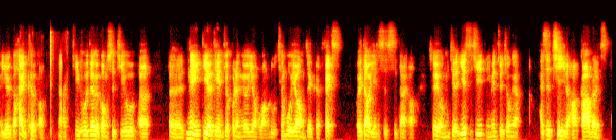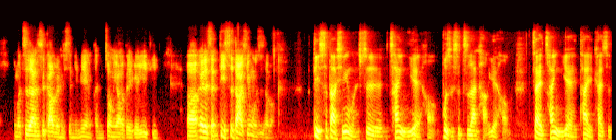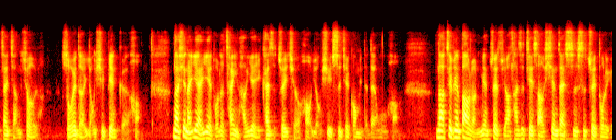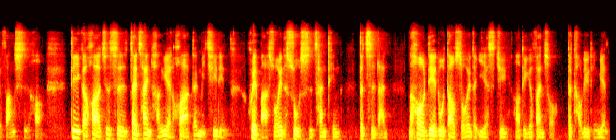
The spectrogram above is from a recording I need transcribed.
有一个骇客哦，那几乎这个公司几乎呃呃那第二天就不能够用网络，全部用这个 fax 回到原始时代哦，所以我们觉得 ESG 里面最重要还是 G 的哈 governance，那么治安是 governance 里面很重要的一个议题。呃，Edison 第四大新闻是什么？第四大新闻是餐饮业哈，不只是治安行业哈，在餐饮业它也开始在讲究所谓的永续变革哈。那现在越来越多的餐饮行业也开始追求哈永续世界公民的任务哈。那这篇报道里面最主要它是介绍现在实施最多的一个方式哈。第一个话就是在餐饮行业的话，的米其林会把所谓的素食餐厅的指南，然后列入到所谓的 ESG 啊的一个范畴的考虑里面。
